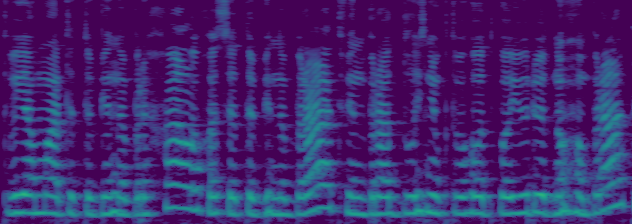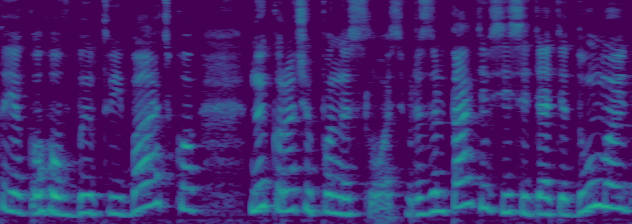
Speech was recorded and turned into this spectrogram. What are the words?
Твоя мати тобі набрехала, Хосе тобі не брат, він брат близнюк твого двоюрідного брата, якого вбив твій батько. Ну і коротше понеслось. В результаті всі сидять і думають.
